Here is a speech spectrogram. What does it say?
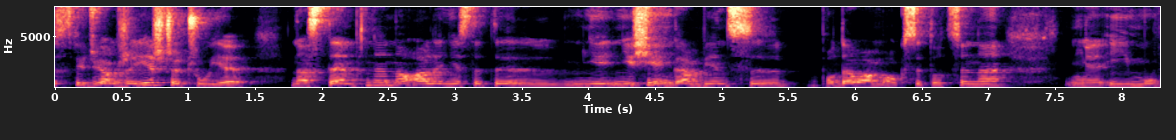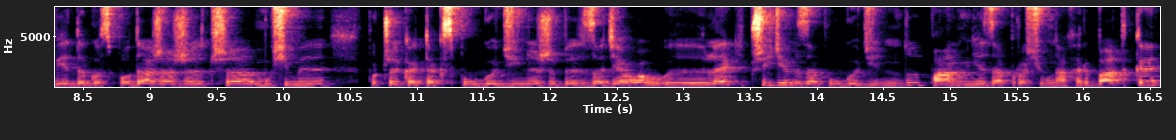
stwierdziłam, że jeszcze czuję następne, no ale niestety nie, nie sięgam, więc y, podałam oksytocynę y, i mówię do gospodarza, że trzeba, musimy poczekać tak z pół godziny, żeby zadziałał y, lek i przyjdziemy za pół godziny. No, pan mnie zaprosił na herbatkę,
